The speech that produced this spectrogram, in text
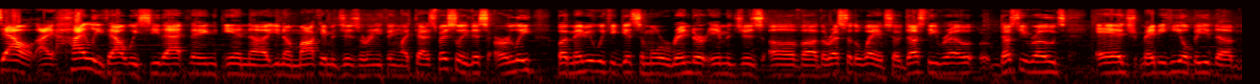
doubt, I highly doubt we see that thing in, uh, you know, mock images or anything like that, especially this early, but maybe we could get some more render images of uh, the rest of the wave. So Dusty, Ro Dusty Rhodes, Edge, maybe he'll be the,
